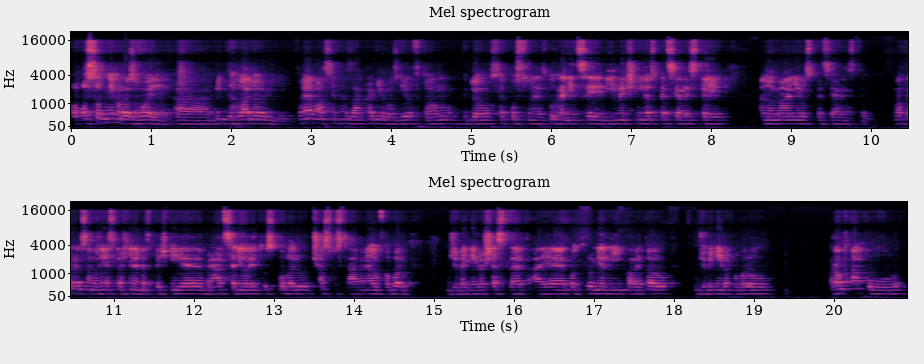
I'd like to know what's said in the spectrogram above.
o osobním rozvoji a být hladový. To je vlastně ten základní rozdíl v tom, kdo se posune z tu hranici výjimečného specialisty a normálního specialisty. Mimochodem samozřejmě strašně nebezpečný je brát senioritu z pohledu času stráveného v oboru. Může být někdo 6 let a je podprůměrný kvalitou, může být někdo v oboru rok a půl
